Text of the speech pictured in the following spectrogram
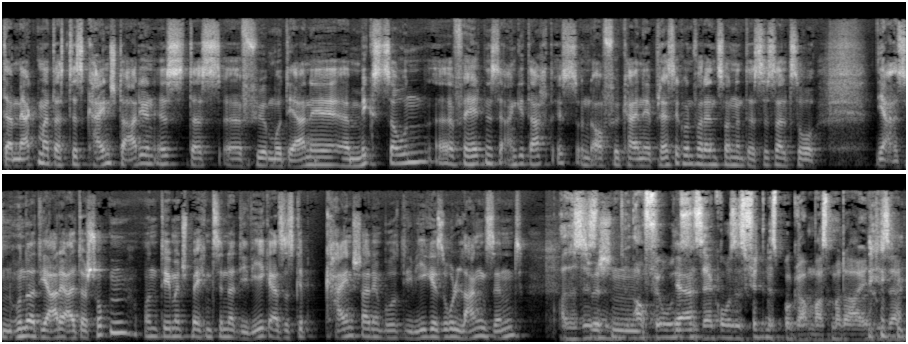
da merkt man, dass das kein Stadion ist, das äh, für moderne äh, Mixed-Zone-Verhältnisse angedacht ist und auch für keine Pressekonferenz, sondern das ist halt so, ja, es ist ein 100 Jahre alter Schuppen und dementsprechend sind da die Wege. Also es gibt kein Stadion, wo die Wege so lang sind. Also es zwischen, ist auch für uns ja, ein sehr großes Fitnessprogramm, was man da in dieser,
